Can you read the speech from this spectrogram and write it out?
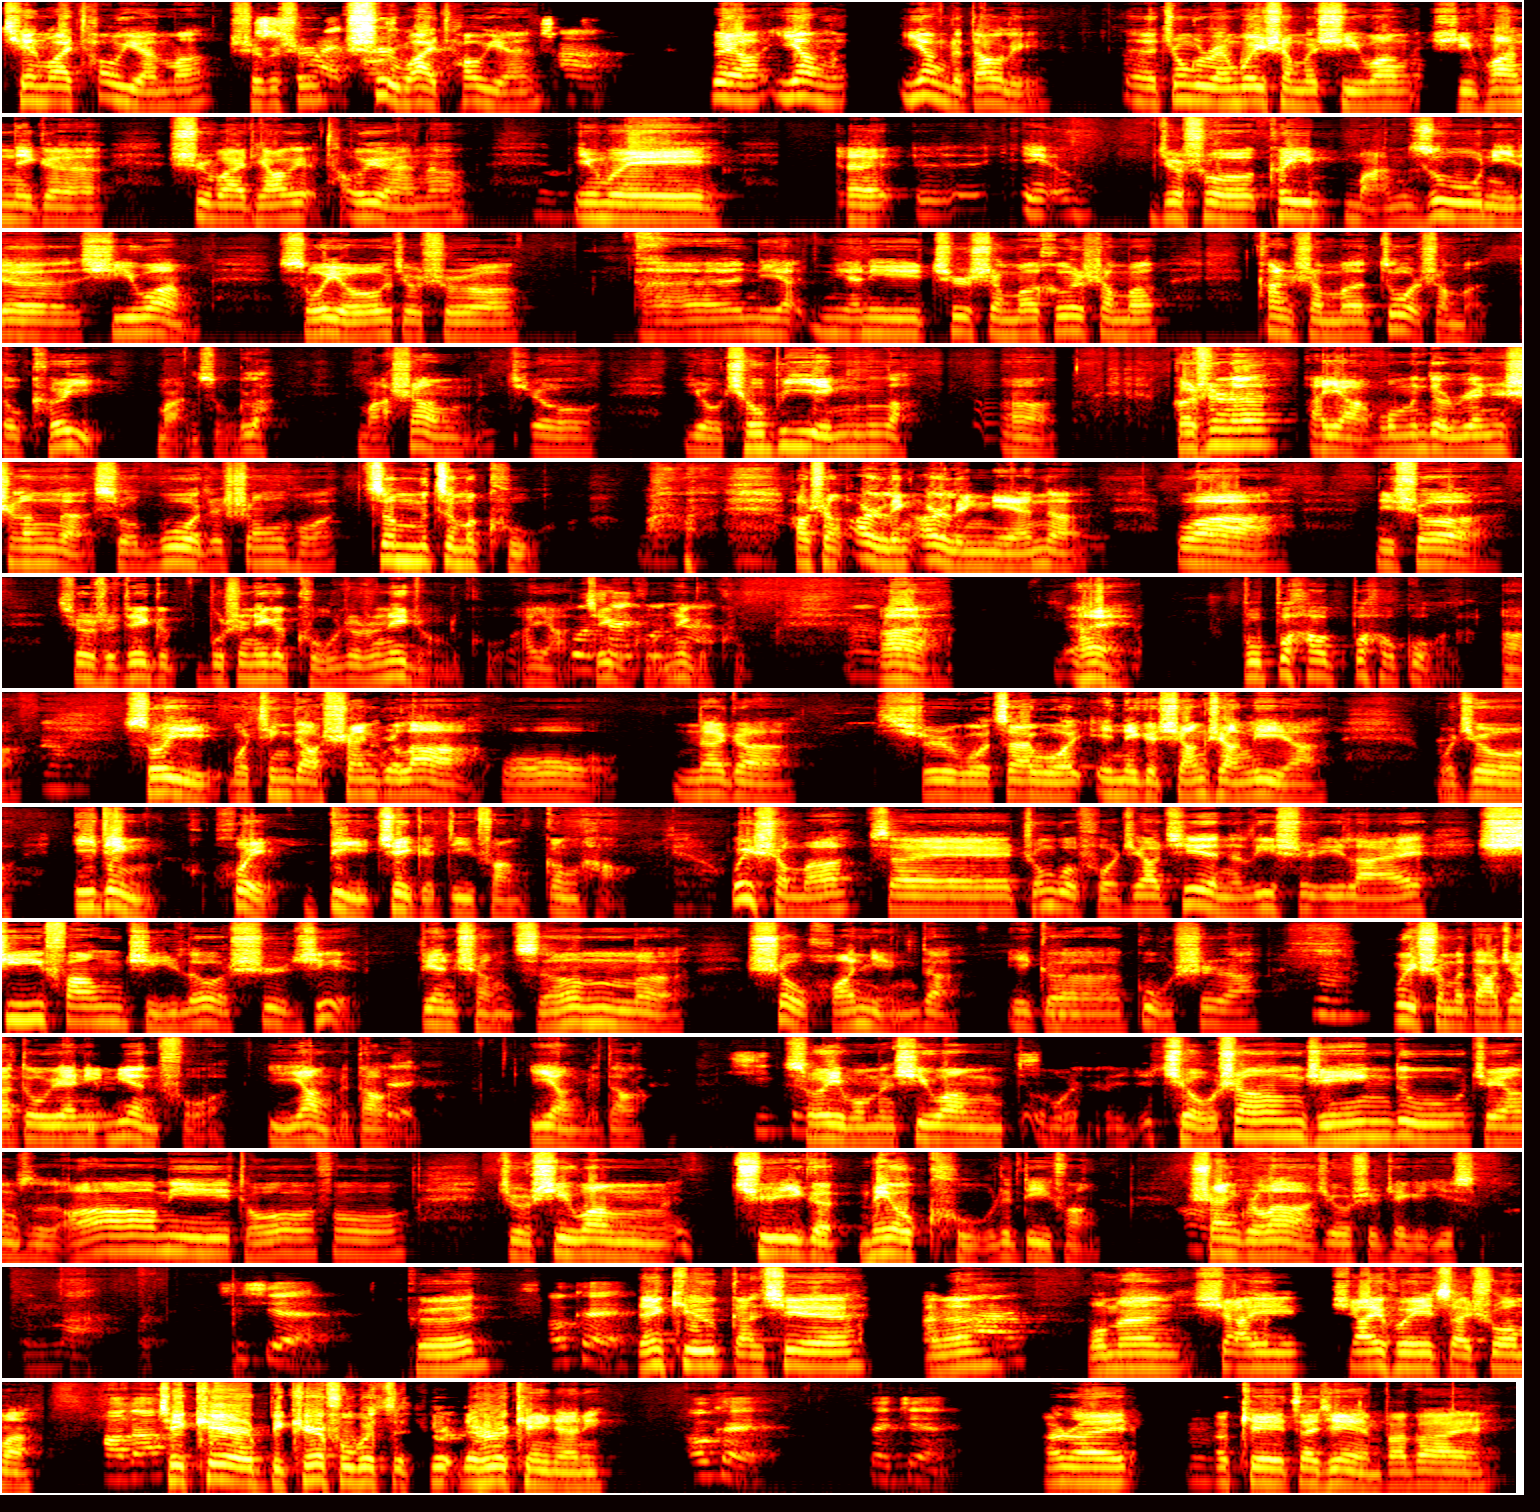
天外桃源吗？是不是世外桃源？啊，对啊，一样一样的道理。呃，中国人为什么希望喜欢那个世外桃源桃源呢？因为呃呃，因就说可以满足你的希望，所有就是说呃，你你你吃什么喝什么，看什么做什么都可以满足了，马上就有求必应了啊。可是呢，哎呀，我们的人生啊，所过的生活这么这么苦，好像二零二零年呢，哇，你说就是这个不是那个苦，就是那种的苦，哎呀，这个苦那个苦，啊，哎，不不好不好过了啊，所以我听到 Shangri-La，哦，那个是我在我那个想象力啊，我就一定会比这个地方更好。为什么在中国佛教界呢？历史以来，西方极乐世界变成这么受欢迎的一个故事啊？嗯，为什么大家都愿意念佛？一样的道理，一样的道理。所以我们希望我求生净土这样子，阿弥陀佛，就希望去一个没有苦的地方。Shangri-La 就是这个意思。明白，谢谢。Good。OK， Thank you，感谢感恩。拜。我们下一下一回再说嘛。好的 Take care. Be careful with the the hurricane, Annie. ，OK，再见。 All right. 嗯 OK，再见，拜拜。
